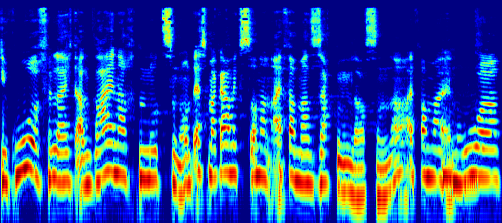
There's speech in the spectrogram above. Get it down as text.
die Ruhe vielleicht an Weihnachten nutzen und erstmal gar nichts, sondern einfach mal sacken lassen. Ne? Einfach mal in mhm. Ruhe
